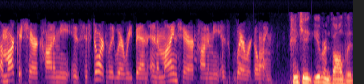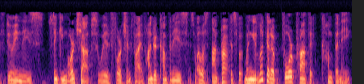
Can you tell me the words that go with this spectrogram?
a market share economy is historically where we've been, and a mind share economy is where we're going. Angie, you were involved with doing these thinking workshops with Fortune 500 companies as well as nonprofits. But when you look at a for profit company,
